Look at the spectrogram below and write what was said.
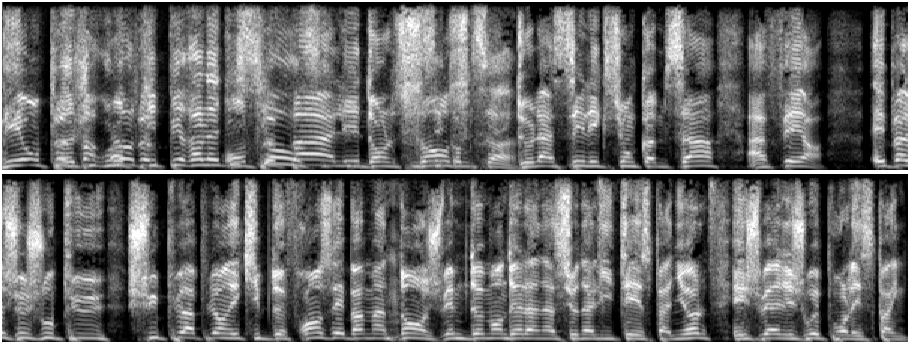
Mais on peut un pas, on peut, peut pas aller dans le sens de la sélection comme ça à faire. Eh ben je joue plus, je suis plus appelé en équipe de France. Eh ben maintenant, je vais me demander la nationalité espagnole et je vais aller jouer pour l'Espagne.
